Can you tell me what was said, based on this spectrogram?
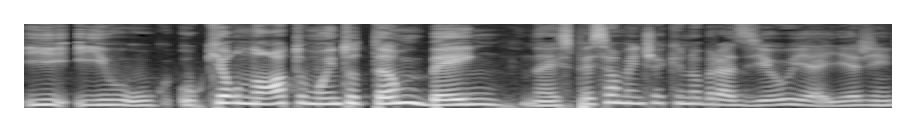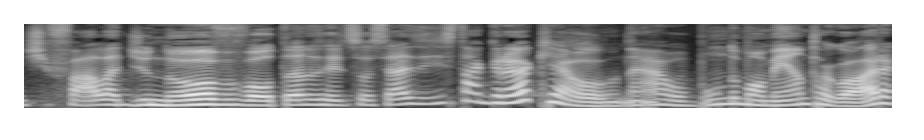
e, e o, o que eu noto muito também, né, especialmente aqui no Brasil, e aí a gente fala de novo, voltando às redes sociais, e Instagram, que é o, né, o boom do momento agora,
